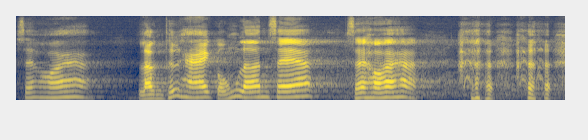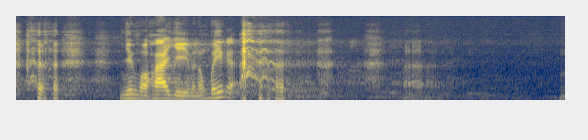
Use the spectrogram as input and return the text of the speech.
xe hoa. Lần thứ hai cũng lên xe xe hoa. nhưng mà hoa gì mình không biết á, à. ừ.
